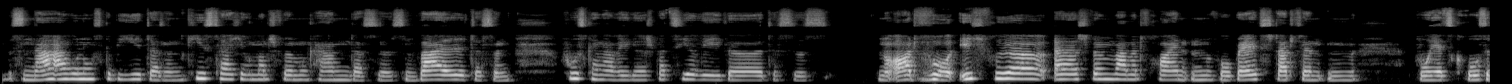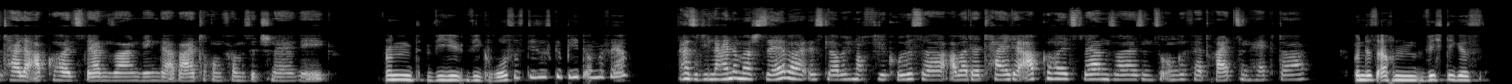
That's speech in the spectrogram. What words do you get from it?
Das ist ein Naherholungsgebiet, da sind Kiesteiche, wo man schwimmen kann, das ist ein Wald, das sind Fußgängerwege, Spazierwege, das ist ein Ort, wo ich früher äh, schwimmen war mit Freunden, wo Raves stattfinden, wo jetzt große Teile abgeholzt werden sollen wegen der Erweiterung vom Südschnellweg. Und wie, wie groß ist dieses Gebiet ungefähr? Also die Leinemasch selber ist, glaube ich, noch viel größer, aber der Teil, der abgeholzt werden soll, sind so ungefähr 13 Hektar. Und ist auch ein wichtiges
